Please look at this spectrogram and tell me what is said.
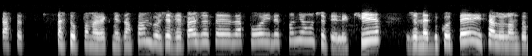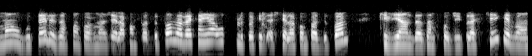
tarte, aux pommes avec mes enfants. Je ne vais pas jeter la peau et les trognons, je vais les cuire, je vais mettre de côté et ça le lendemain au goûter, les enfants peuvent manger la compote de pomme avec un yaourt plutôt que d'acheter la compote de pomme qui vient dans un produit plastique. Et on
